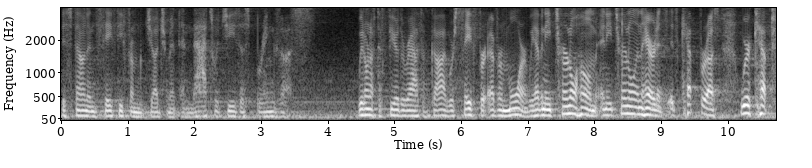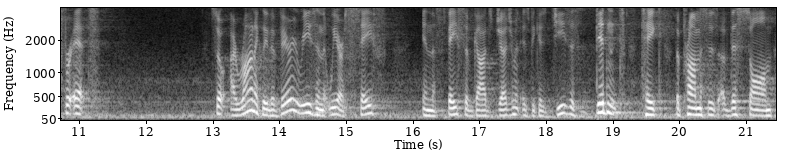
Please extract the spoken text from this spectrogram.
is found in safety from judgment, and that's what Jesus brings us. We don't have to fear the wrath of God. We're safe forevermore. We have an eternal home, an eternal inheritance. It's kept for us, we're kept for it. So, ironically, the very reason that we are safe in the face of God's judgment is because Jesus didn't take the promises of this psalm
